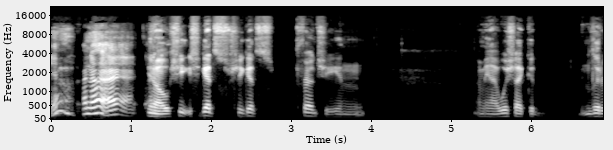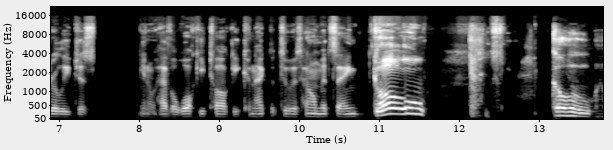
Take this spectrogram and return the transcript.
yeah i know I, I, you know she she gets she gets Frenchy, and I mean, I wish I could literally just, you know, have a walkie-talkie connected to his helmet saying, "Go, Go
